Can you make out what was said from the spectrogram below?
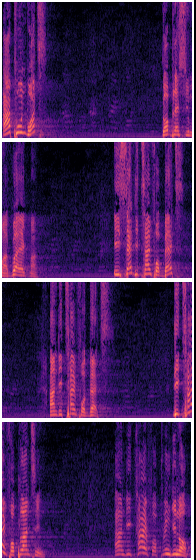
happened what? God bless you, man. Go ahead, man. He said the time for birth and the time for death. The time for planting and the time for bringing up.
